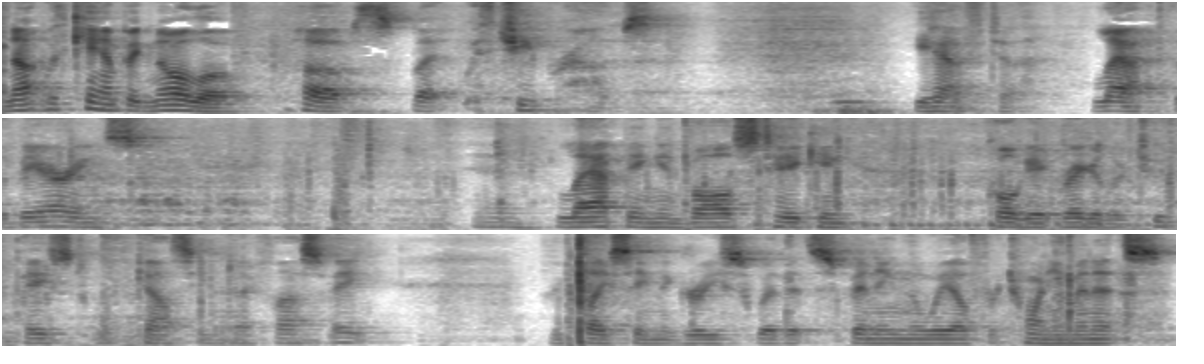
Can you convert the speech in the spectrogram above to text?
not with Campagnolo hubs, but with cheaper hubs. You have to lap the bearings. And lapping involves taking Colgate regular toothpaste with calcium diphosphate, replacing the grease with it, spinning the wheel for 20 minutes.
